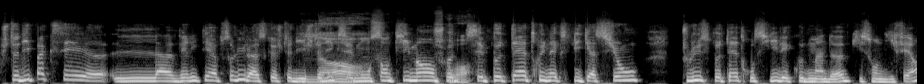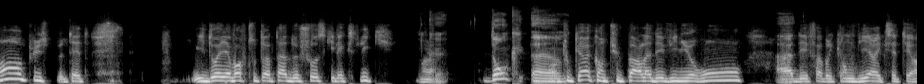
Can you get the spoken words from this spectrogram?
je te dis pas que c'est euh, la vérité absolue là, ce que je te dis. Je te dis que c'est mon sentiment. Peut-. C'est peut-être une explication, plus peut-être aussi les coûts de main d'œuvre qui sont différents, plus peut-être. Il doit y avoir tout un tas de choses qui l'expliquent. Voilà. Donc, euh, En tout cas, quand tu parles à des vignerons, à Ouais. des fabricants de bière, etc.,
